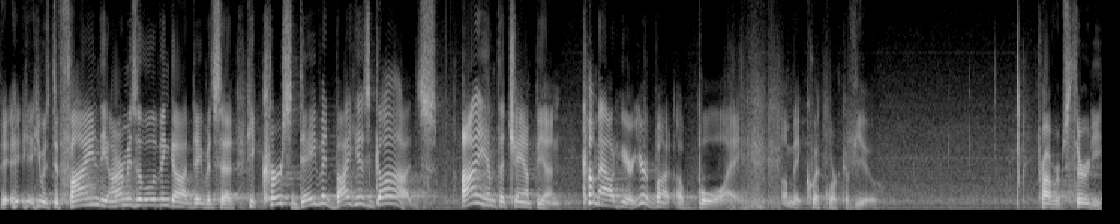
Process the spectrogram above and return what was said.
He was defying the armies of the living God, David said. He cursed David by his gods. I am the champion. Come out here. You're but a boy. I'll make quick work of you. Proverbs 30,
